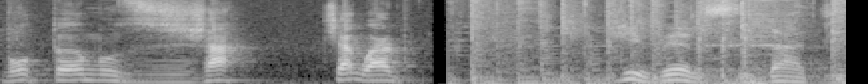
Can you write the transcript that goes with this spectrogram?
Voltamos já. Te aguardo. Diversidade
